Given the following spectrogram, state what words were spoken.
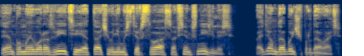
Темпы моего развития и оттачивания мастерства совсем снизились. Пойдем добычу продавать».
